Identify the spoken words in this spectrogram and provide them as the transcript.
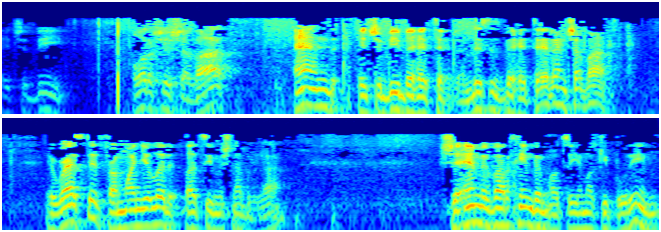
it should be or Shabbat, and it should be beheter, and this is beheter and Shabbat. It rested from when you lit it. Let's see Mishnah Berurah. שהם מברכים במוצאי יום הכיפורים,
